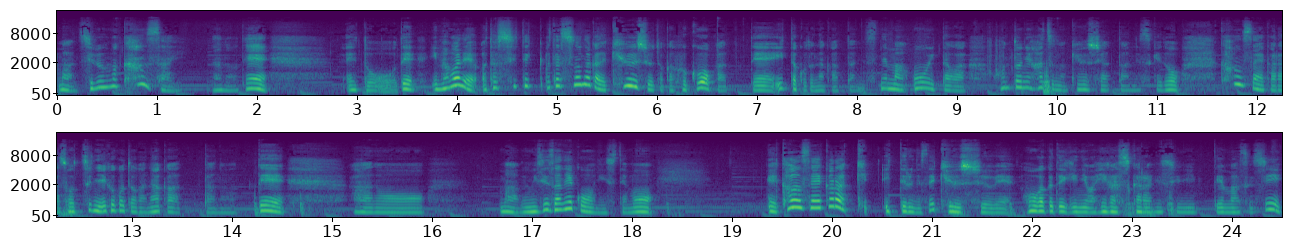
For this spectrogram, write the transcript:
まあ自分は関西なのでえっと、で今まで私で私の中で九州とか福岡って行ったことなかったんですね、まあ、大分は本当に初の九州やったんですけど関西からそっちに行くことがなかったのであのまあ道真公にしてもえ関西から行ってるんですね九州へ。方角的には東から西に行ってますし、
